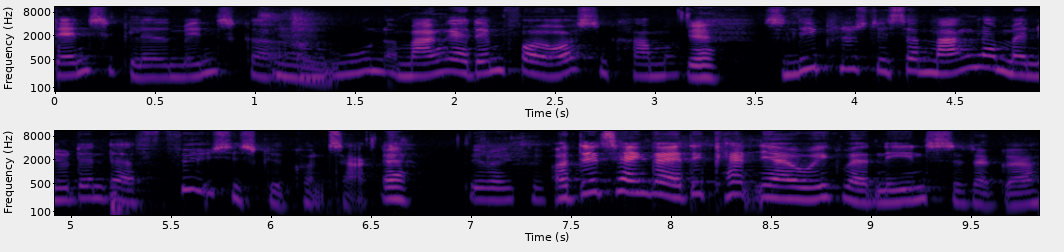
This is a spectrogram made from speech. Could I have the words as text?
danseglade mennesker mm. om ugen, og mange af dem får jo også en krammer. Ja. Så lige pludselig så mangler man jo den der fysiske kontakt. Ja, det er rigtigt. Og det tænker jeg, det kan jeg jo ikke være den eneste, der gør.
